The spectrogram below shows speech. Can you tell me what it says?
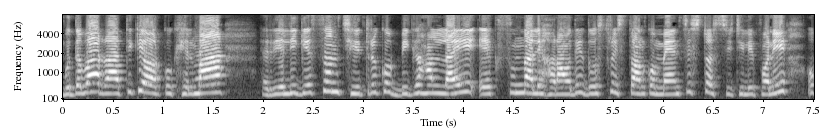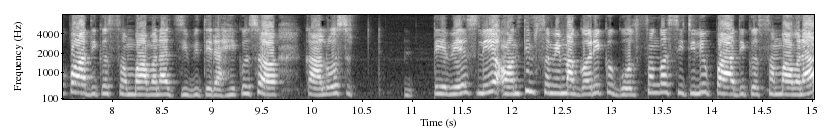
बुधबार रातिकै अर्को खेलमा रेलिगेसन क्षेत्रको विगहनलाई एक शून्यले हराउँदै दोस्रो स्थानको म्यान्चेस्टर सिटीले पनि उपाधिको सम्भावना जीवित राखेको छ। कालोस टेभेजले अन्तिम समयमा गरेको गोलसँग सिटीले उपाधिको सम्भावना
